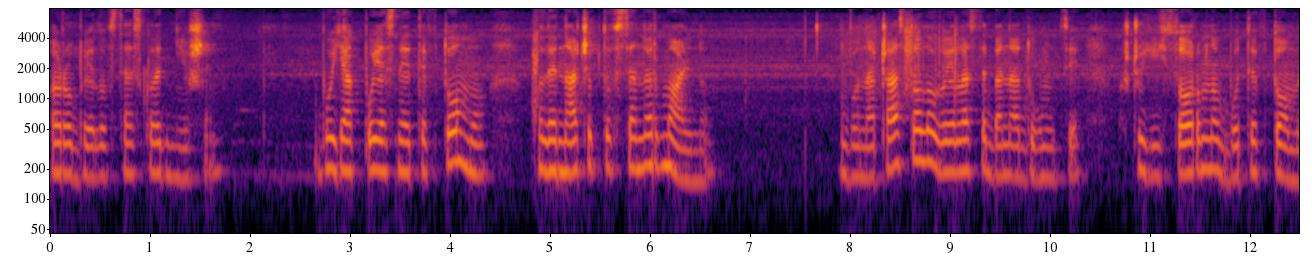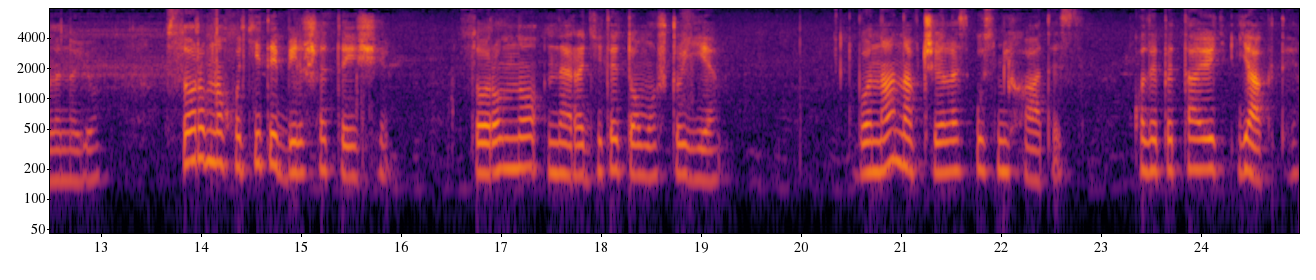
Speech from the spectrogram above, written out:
робило все складнішим. Бо як пояснити в тому, коли начебто все нормально? Вона часто ловила себе на думці, що їй соромно бути втомленою, соромно хотіти більше тиші, соромно не радіти тому, що є. Вона навчилась усміхатись, коли питають, як ти.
